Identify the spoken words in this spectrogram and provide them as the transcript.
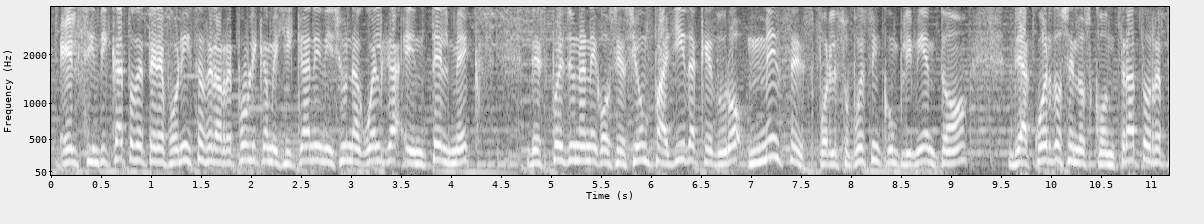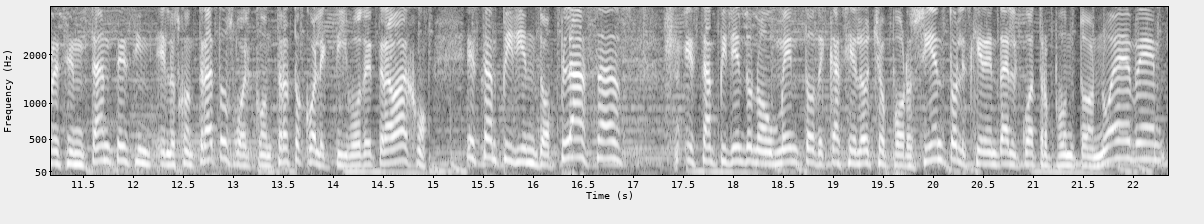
El sindicato de telefonistas de la República Mexicana inició una huelga en Telmex después de una negociación fallida que duró meses por el supuesto incumplimiento de acuerdos en los contratos representantes, en los contratos o el contrato colectivo de trabajo. Están pidiendo plazas, están pidiendo un aumento de casi el 8%, les quieren dar el 4.9%.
